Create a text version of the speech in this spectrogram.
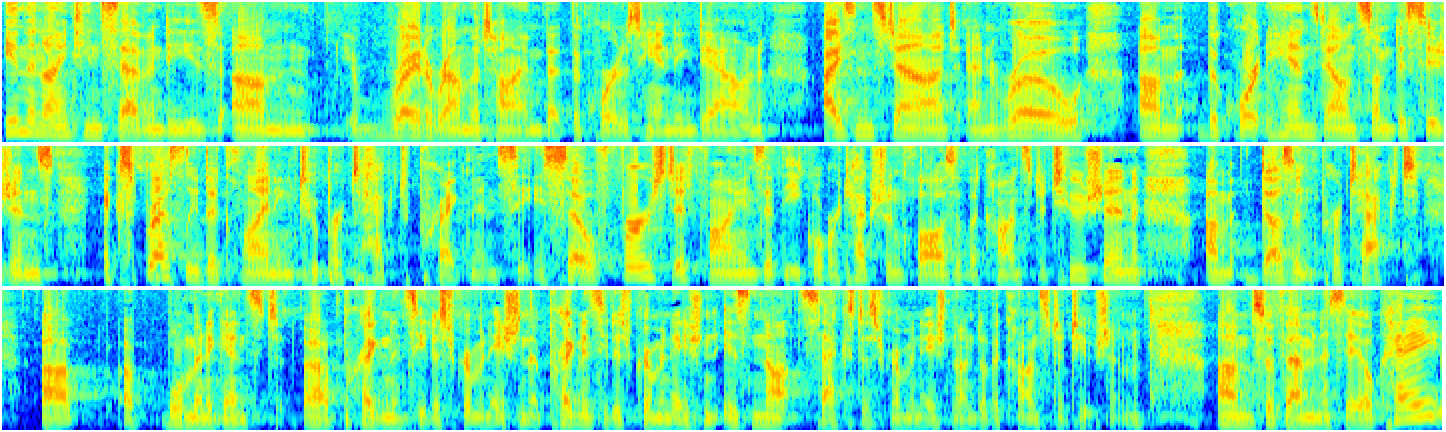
in the 1970s, um, right around the time that the court is handing down Eisenstadt and Roe, um, the court hands down some decisions expressly declining to protect pregnancy. So first, it finds that the Equal Protection Clause of the Constitution um, doesn't protect uh, a woman against uh, pregnancy discrimination. That pregnancy discrimination is not sex discrimination under the Constitution. Um, so feminists say, okay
